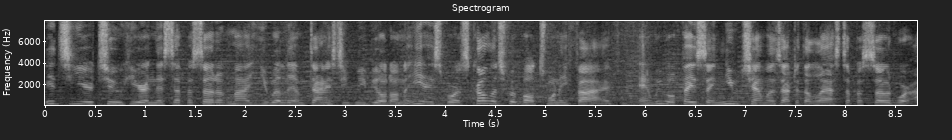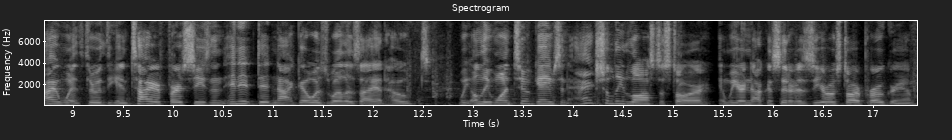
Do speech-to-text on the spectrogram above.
It's year two here in this episode of my ULM Dynasty rebuild on the EA Sports College Football 25, and we will face a new challenge after the last episode where I went through the entire first season and it did not go as well as I had hoped. We only won two games and actually lost a star, and we are now considered a zero star program.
